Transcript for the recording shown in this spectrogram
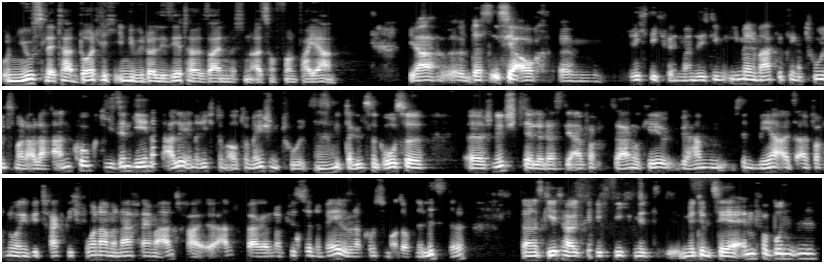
und Newsletter deutlich individualisierter sein müssen als noch vor ein paar Jahren. Ja, äh, das ist ja auch ähm, richtig, wenn man sich die E-Mail-Marketing-Tools mal alle anguckt. Die sind, gehen alle in Richtung Automation-Tools. Mhm. da gibt es eine große äh, Schnittstelle, dass die einfach sagen, okay, wir haben, sind mehr als einfach nur irgendwie trag dich Vorname, Nachname, Anfrage, äh, Anfrage und dann kriegst du eine Mail und dann kommst du mal auf eine Liste sondern es geht halt richtig mit, mit dem CRM verbunden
